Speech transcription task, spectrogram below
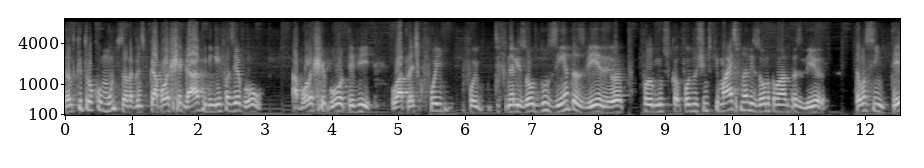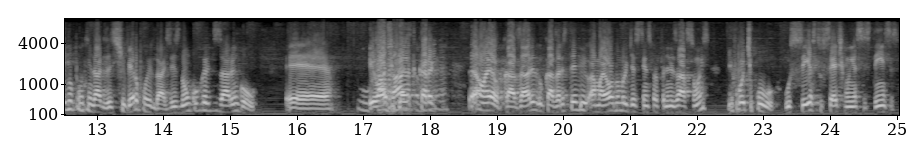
Tanto que trocou muitos atacantes, porque a bola chegava e ninguém fazia gol. A bola chegou, teve. O Atlético foi, foi finalizou 200 vezes, foi um, dos, foi um dos times que mais finalizou no Campeonato Brasileiro. Então, assim, teve oportunidades, eles tiveram oportunidades, eles não concretizaram em gol. É, eu acho que também, cara. Né? Não, é, o Casares, o Casares teve a maior número de assistências para finalizações e foi tipo o sexto, sétimo em assistências.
